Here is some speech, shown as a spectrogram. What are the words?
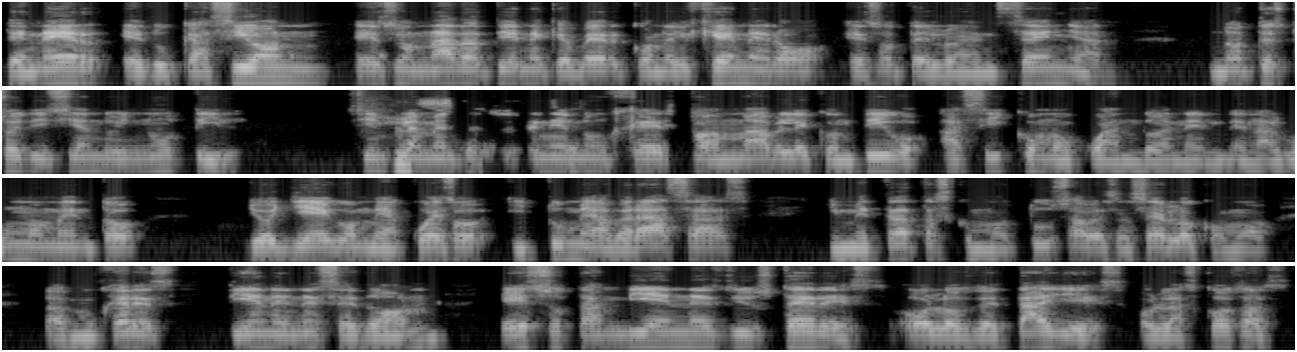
tener educación. Eso nada tiene que ver con el género. Eso te lo enseñan. No te estoy diciendo inútil. Simplemente estoy teniendo un gesto amable contigo, así como cuando en, en algún momento yo llego, me acuesto y tú me abrazas y me tratas como tú sabes hacerlo, como las mujeres tienen ese don, eso también es de ustedes, o los detalles, o las cosas.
